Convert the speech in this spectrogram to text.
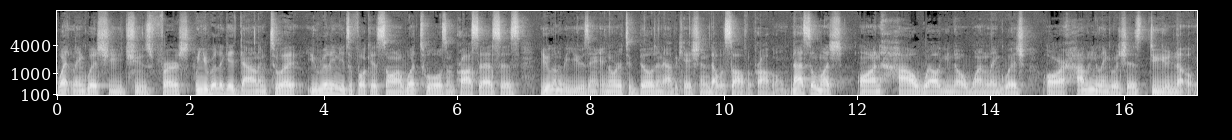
what language you choose first. When you really get down into it, you really need to focus on what tools and processes you're going to be using in order to build an application that will solve a problem. Not so much on how well you know one language or how many languages do you know?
